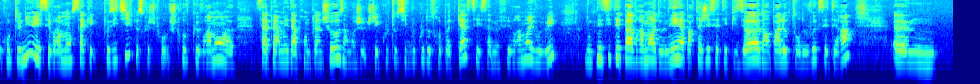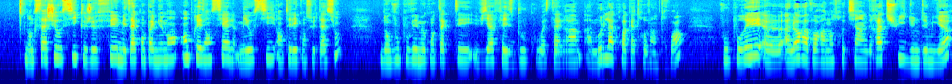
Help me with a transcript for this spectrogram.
contenu et c'est vraiment ça qui est positif parce que je, trouve que vraiment euh, ça permet d'apprendre plein de choses. Moi j'écoute aussi beaucoup d'autres podcasts et ça me fait vraiment évoluer. Donc n'hésitez pas vraiment à donner, à partager cet épisode, à en parler autour de vous, etc. Euh, donc sachez aussi que je fais mes accompagnements en présentiel mais aussi en téléconsultation. Donc vous pouvez me contacter via Facebook ou Instagram à Croix 83 Vous pourrez euh, alors avoir un entretien gratuit d'une demi-heure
